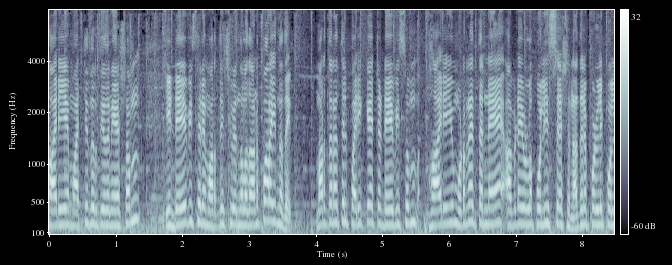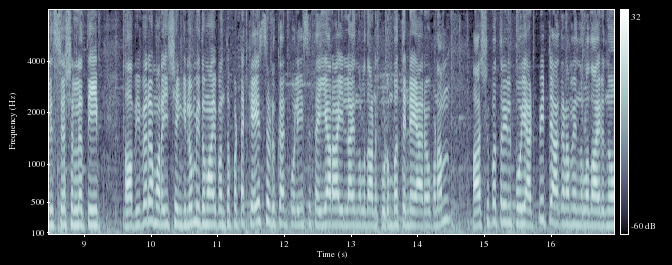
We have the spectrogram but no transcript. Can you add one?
ഭാര്യയെ മാറ്റി നിർത്തിയതിനു ശേഷം ഈ ഡേവിസിനെ മർദ്ദിച്ചു എന്നുള്ളതാണ് പറയുന്നത്. മർദ്ദനത്തിൽ പരിക്കേറ്റ ഡേവിസും ഭാര്യയും ഉടനെ തന്നെ അവിടെയുള്ള പോലീസ് സ്റ്റേഷൻ അതിരപ്പള്ളി പോലീസ് സ്റ്റേഷനിലെത്തി ആ, വിവരം അറിയിച്ചെങ്കിലും ഇതുമായി ബന്ധപ്പെട്ട കേസ് എടുക്കാൻ പോലീസ് തയ്യാറായില്ല എന്നുള്ളതാണ് കുടുംബത്തിന്റെ ആരോപണം. ആശുപത്രിയിൽ പോയി അഡ്മിറ്റ് ആകണം എന്നുള്ളതായിരുന്നു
